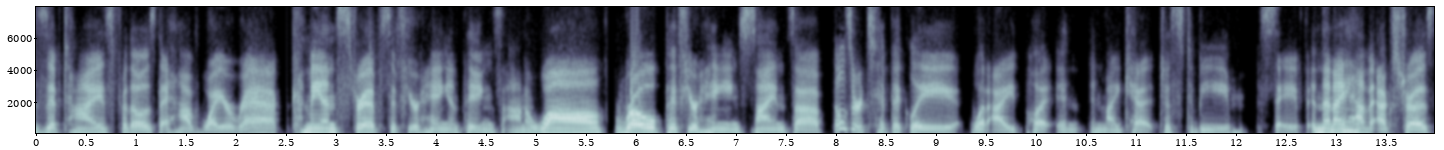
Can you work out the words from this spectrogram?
zip ties for those that have wire rack, command strips if you're hanging things on a wall, rope if you're hanging signs up. Those are typically what I put in in my kit just to be safe. And then I have extras,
